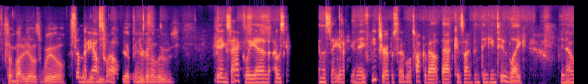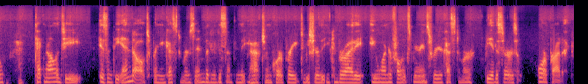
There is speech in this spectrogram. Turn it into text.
somebody else will. Somebody else will. Yep, and you're going to lose. Exactly. And I was going to say in a future episode, we'll talk about that because I've been thinking too, like, you know, technology isn't the end all to bringing customers in, but it is something that you have to incorporate to be sure that you can provide a, a wonderful experience for your customer, be it a service or a product.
